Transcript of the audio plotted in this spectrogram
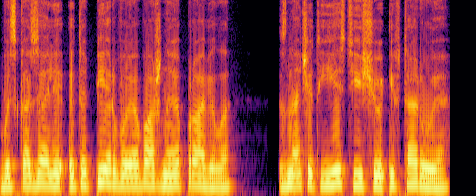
Вы сказали, это первое важное правило, значит, есть еще и второе.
